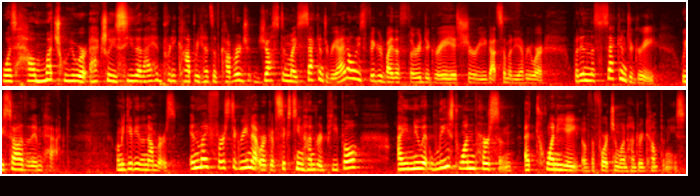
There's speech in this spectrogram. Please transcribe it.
was how much we were actually see that I had pretty comprehensive coverage just in my second degree. I'd always figured by the third degree, eh, sure, you got somebody everywhere. But in the second degree, we saw the impact. Let me give you the numbers. In my first degree network of 1,600 people, I knew at least one person at 28 of the Fortune 100 companies.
